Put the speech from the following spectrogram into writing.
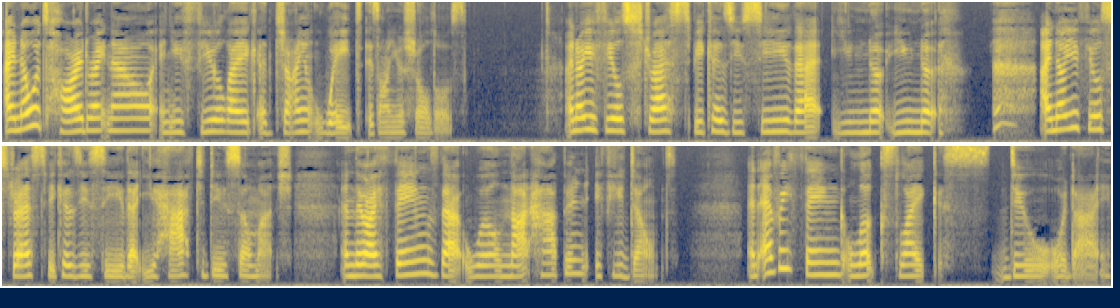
I know it's hard right now and you feel like a giant weight is on your shoulders. I know you feel stressed because you see that you know you know I know you feel stressed because you see that you have to do so much and there are things that will not happen if you don't. And everything looks like do or die.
